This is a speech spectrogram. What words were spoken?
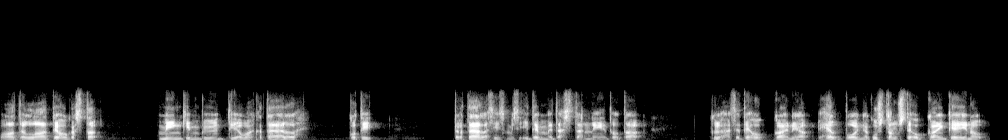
ajatellaan tehokasta minkin pyyntiä vaikka täällä, koti, täällä siis missä itse metästän, niin tota, kyllähän se tehokkain ja helpoin ja kustannustehokkain keino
